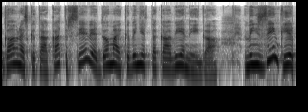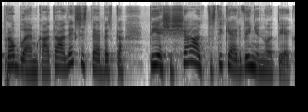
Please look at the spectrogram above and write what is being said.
galvenais, ka tā katra sieviete domā, ka viņa ir tā kā vienīgā. Viņa zina, ka ir problēma, kā tāda eksistē, bet tieši šādi tas tikai ar viņu notiek.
